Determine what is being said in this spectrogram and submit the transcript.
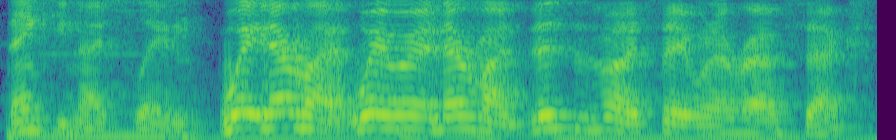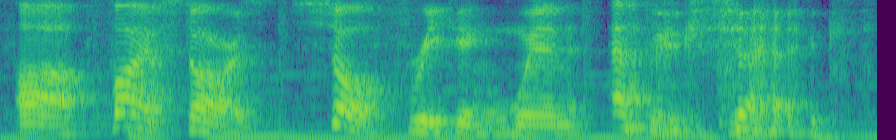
Thank you, nice lady. Wait, never mind. Wait, wait, never mind. This is what I say whenever I have sex. Uh, five stars. So freaking win. Epic sex.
